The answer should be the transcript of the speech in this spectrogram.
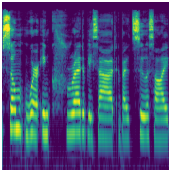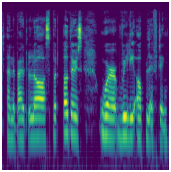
Some were incredibly sad about suicide and about loss, but others were really uplifting.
